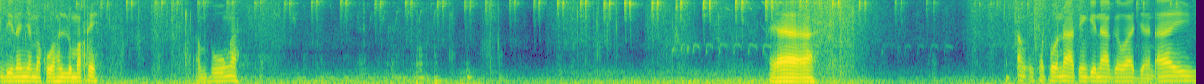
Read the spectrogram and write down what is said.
hindi na niya makuha lumaki ang bunga. Kaya ang isa po natin ginagawa dyan ay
